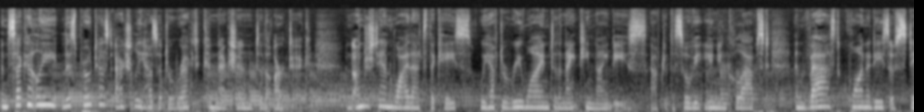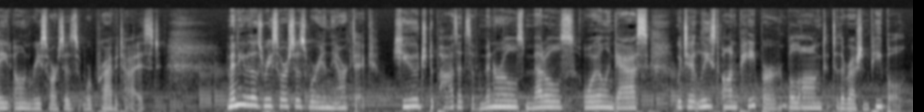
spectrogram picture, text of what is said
And secondly, this protest actually has a direct connection to the Arctic. And to understand why that's the case, we have to rewind to the 1990s, after the Soviet Union collapsed and vast quantities of state owned resources were privatized. Many of those resources were in the Arctic huge deposits of minerals, metals, oil, and gas, which, at least on paper, belonged to the Russian people.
